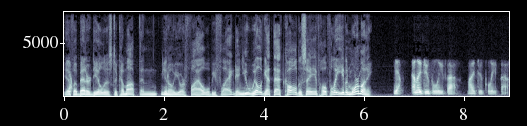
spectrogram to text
if a better deal is to come up, then you know your file will be flagged, and you will get that call to save hopefully even more money. And I do believe that. I do believe that.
